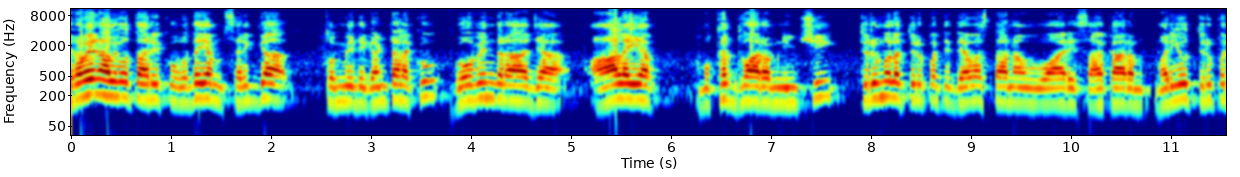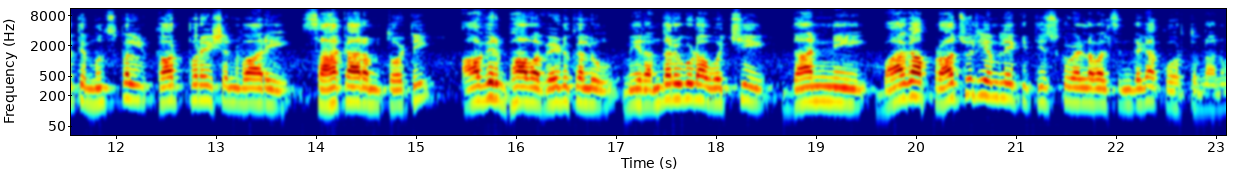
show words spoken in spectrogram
ఇరవై నాలుగవ తారీఖు ఉదయం సరిగ్గా తొమ్మిది గంటలకు గోవిందరాజ ఆలయ ముఖద్వారం నుంచి తిరుమల తిరుపతి దేవస్థానం వారి సహకారం మరియు తిరుపతి మున్సిపల్ కార్పొరేషన్ వారి సహకారంతో ఆవిర్భావ వేడుకలు మీరందరూ కూడా వచ్చి దాన్ని బాగా ప్రాచుర్యంలోకి తీసుకువెళ్ళవలసిందిగా కోరుతున్నాను.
